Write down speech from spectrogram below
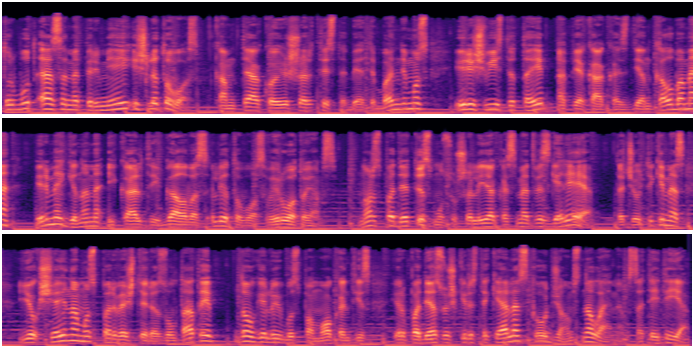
Turbūt esame pirmieji iš Lietuvos, kam teko iš arti stebėti bandymus ir išvysti tai, apie ką kasdien kalbame ir mėginame įkalti į galvas Lietuvos vairuotojams. Nors padėtis mūsų šalyje kasmet vis gerėja, tačiau tikimės, jog šie į namus parvežti rezultatai daugeliui bus pamokantis ir padės užkirsti kelią skaudžioms nelaimėms ateityje,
